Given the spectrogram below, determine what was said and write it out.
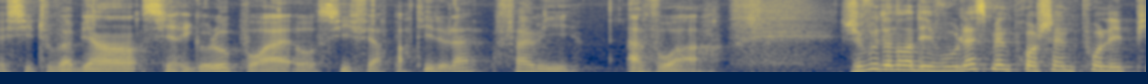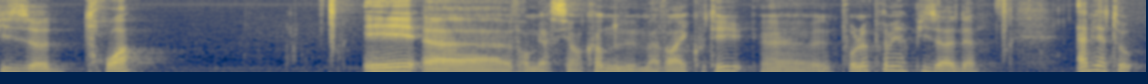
et, si tout va bien, si rigolo pourra aussi faire partie de la famille. À voir. Je vous donne rendez-vous la semaine prochaine pour l'épisode 3 et euh, vous remercie encore de m'avoir écouté euh, pour le premier épisode. À bientôt.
